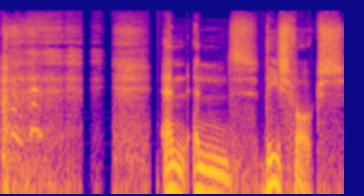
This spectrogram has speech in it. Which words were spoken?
and and these folks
